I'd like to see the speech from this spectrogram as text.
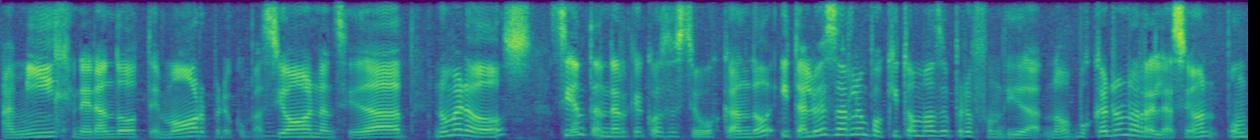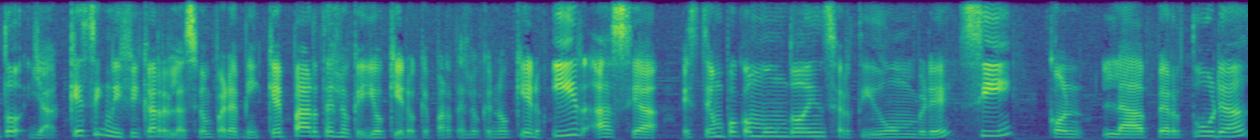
a mí generando temor, preocupación, ansiedad. Número dos, sí entender qué cosa estoy buscando y tal vez darle un poquito más de profundidad, ¿no? Buscar una relación, punto, ya. ¿Qué significa relación para mí? ¿Qué parte es lo que yo quiero? ¿Qué parte es lo que no quiero? Ir hacia este un poco mundo de incertidumbre, sí, con la apertura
